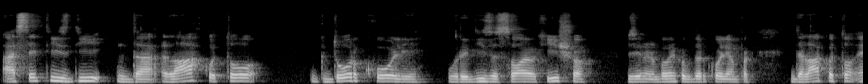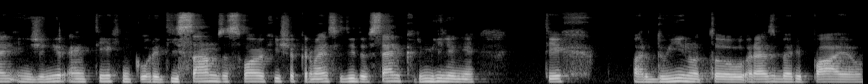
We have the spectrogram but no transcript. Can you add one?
A se ti zdi, da lahko to kdorkoli uredi za svojo hišo, oziroma ne bo rekel kdorkoli, ampak da lahko to en inženir, en tehnik uredi sam za svojo hišo, ker meni se zdi, da vse krmiljenje teh Arduino, Raspberry Pijev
